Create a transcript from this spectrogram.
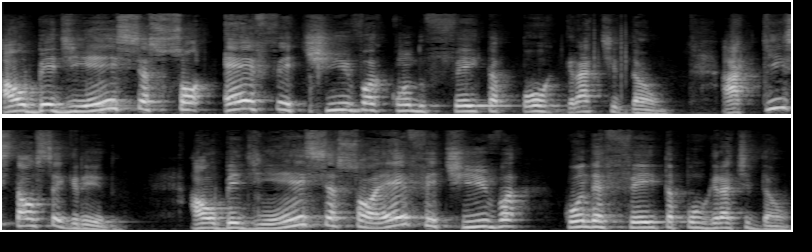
a obediência só é efetiva quando feita por gratidão. Aqui está o segredo. A obediência só é efetiva quando é feita por gratidão.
